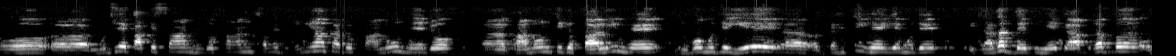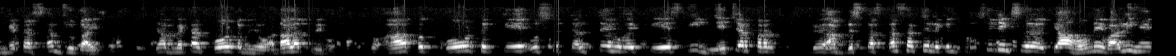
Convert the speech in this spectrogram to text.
तो आ, मुझे पाकिस्तान हिंदुस्तान समेत दुनिया का जो कानून है जो कानून की जो तालीम है, वो मुझे ये कहती है, ये मुझे इजाज़त देती है कि आप जब मैटर सब जुडाइस हो, जब मैटर कोर्ट में हो, अदालत में हो तो आप कोर्ट के उस चलते हुए केस की नेचर पर जो आप डिस्कस कर सकते हैं, लेकिन प्रोसीडिंग्स क्या होने वाली हैं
